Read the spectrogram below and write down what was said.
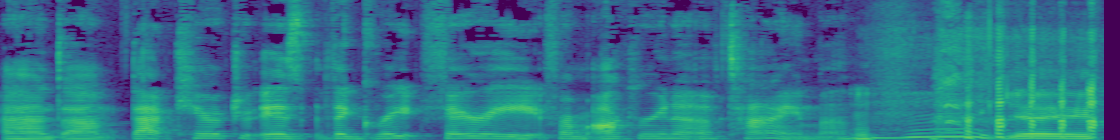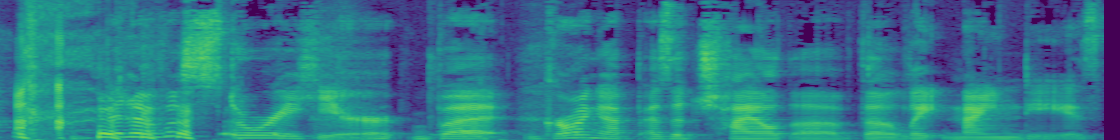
And um, that character is the Great Fairy from Ocarina of Time. Yay. Bit of a story here, but growing up as a child of the late 90s,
